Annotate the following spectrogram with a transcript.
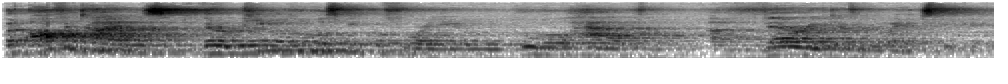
but oftentimes there are people who will speak before you who will have a very different way of speaking.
